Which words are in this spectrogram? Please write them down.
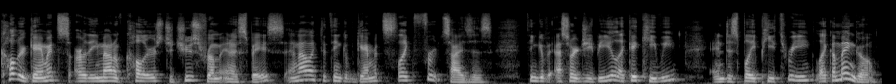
Color gamuts are the amount of colors to choose from in a space, and I like to think of gamuts like fruit sizes. Think of sRGB like a kiwi, and display P3 like a mango.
